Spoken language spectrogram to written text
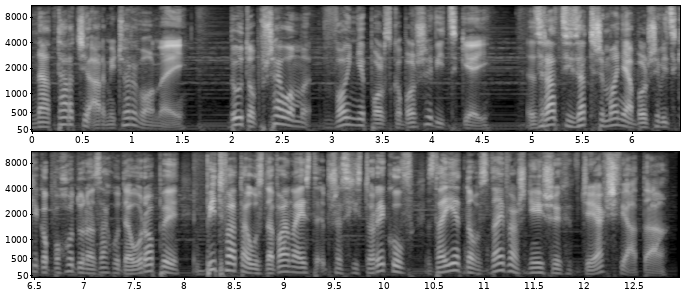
natarcie Armii Czerwonej. Był to przełom w wojnie polsko-bolszewickiej. Z racji zatrzymania bolszewickiego pochodu na zachód Europy, bitwa ta uznawana jest przez historyków za jedną z najważniejszych w dziejach świata.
